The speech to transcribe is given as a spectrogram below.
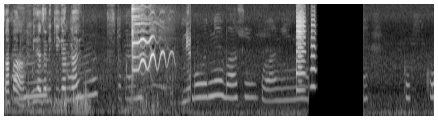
সাফা মিরা জানি কি গান গায়? বনে বাসে পানি কুকু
